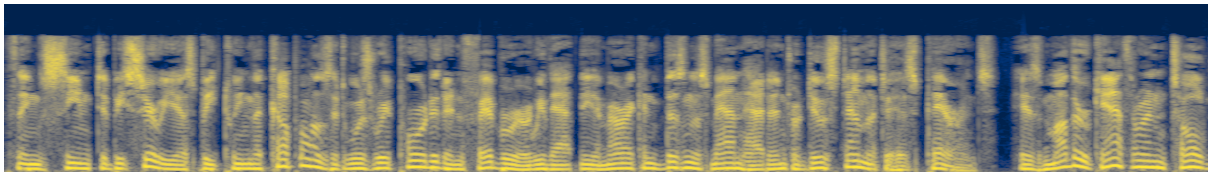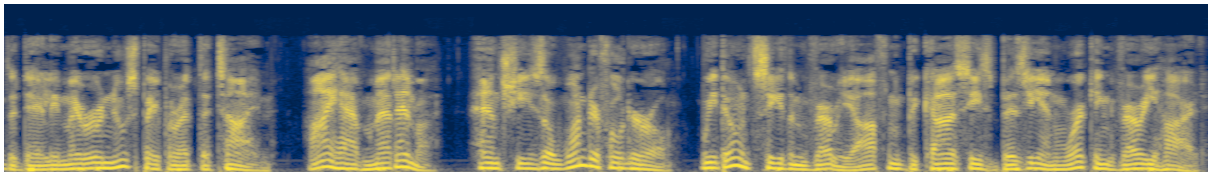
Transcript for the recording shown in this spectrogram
Things seemed to be serious between the couple as it was reported in February that the American businessman had introduced Emma to his parents. His mother Catherine told the Daily Mirror newspaper at the time, I have met Emma, and she's a wonderful girl. We don't see them very often because he's busy and working very hard.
